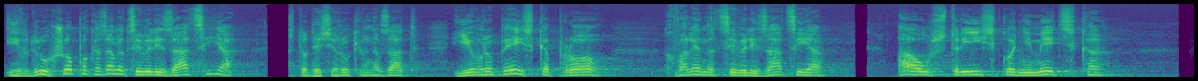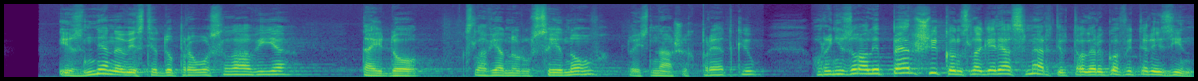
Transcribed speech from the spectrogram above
і вдруг що показала цивілізація? 110 років назад європейська прохвалена цивілізація, австрійсько-німецька, із ненависті до православ'я та й до слав'яно-русинов, тобто наших предків, організували перші концлагеря смерті в Талергоф і Терезін.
